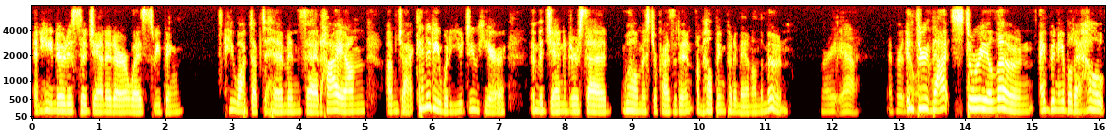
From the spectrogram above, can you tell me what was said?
and he noticed a janitor was sweeping. He walked up to him and said, "Hi, I'm I'm Jack Kennedy. What do you do here?" And the janitor said, "Well, Mr. President, I'm helping put a man on the moon." Right. Yeah. I've heard. and one. through that story alone, I've been able to help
